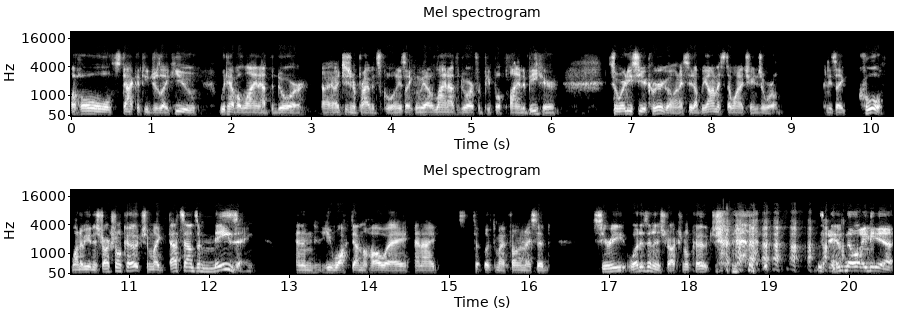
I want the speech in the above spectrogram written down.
a whole stack of teachers like you, we'd have a line out the door. Uh, I teach in a private school, and he's like, we have a line out the door for people applying to be here. So where do you see your career going? I said, I'll be honest, I want to change the world. And he's like, cool. Want to be an instructional coach? I'm like, that sounds amazing. And he walked down the hallway, and I looked at my phone and I said, Siri, what is an instructional coach? I have no idea.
